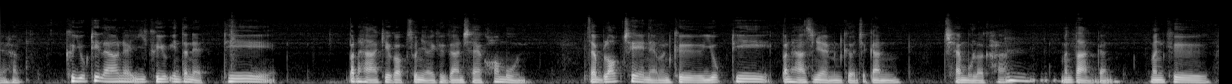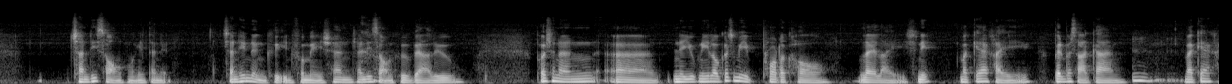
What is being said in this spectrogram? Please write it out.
นะครับ คือยุคที่แล้วเนี่ยคือยุคอินเทอร์เน็ตที่ปัญหาเกี่ยวกับส่วนใหญ่คือการแชร์ข้อมูล แต่บล็อกเชนเนี่ยมันคือยุคที่ปัญหาส่วนใหญ่มันเกิดจากการ แชร์มูลค่าอืมมันต่างกัน มันคือชั้นที่สองของอินเทอร์เน็ต ชั้นที่หนึ่งคือ information ชั้นที่สองคือ value เพราะฉะนั้นอ่าในยุคนี้เราก็จะมีโปรโตคอลหลาย ๆ ชนิดมาแก้ไขเป็นภาษากลางอืมมาแก้ไข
